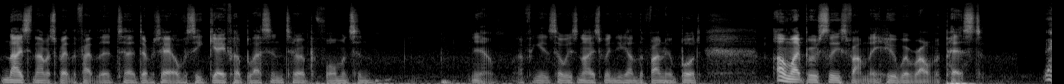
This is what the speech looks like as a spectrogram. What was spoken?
nice in that respect, the fact that uh, obviously gave her blessing to her performance. And, you know, I think it's always nice when you have the family on board. Unlike Bruce Lee's family, who were rather pissed.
